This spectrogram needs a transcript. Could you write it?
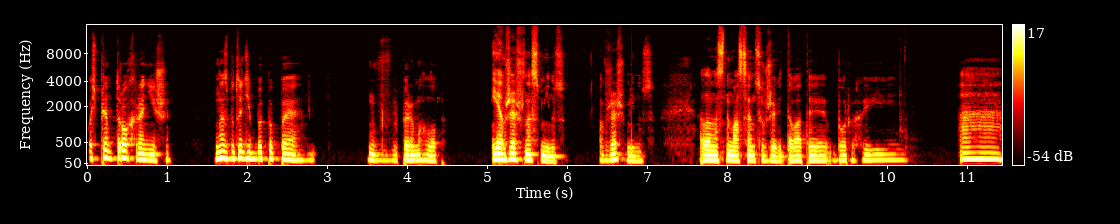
Ось прям трохи раніше. У нас би тоді БПП перемогло б. І а вже ж у нас мінус. А вже ж мінус. Але в нас нема сенсу вже віддавати борги. А.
